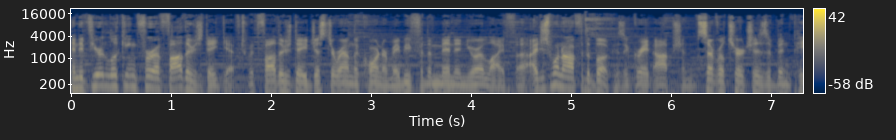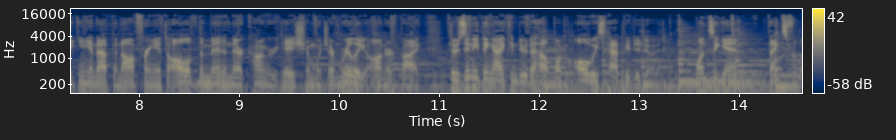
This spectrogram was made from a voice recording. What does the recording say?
And if you're looking for a Father's Day gift, with Father's Day just around the corner, maybe for the men in your life, uh, I just want to offer the book as a great option. Several churches have been picking it up and offering it to all of the men in their congregation, which I'm really honored by. If there's anything I can do to help, I'm always happy to do it. Once again, thanks for listening.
